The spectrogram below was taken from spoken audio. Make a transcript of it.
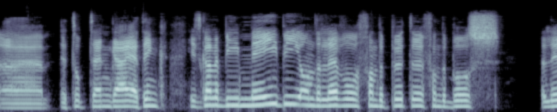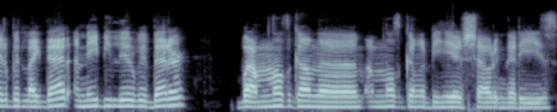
uh, a top ten guy. I think he's gonna be maybe on the level of Van de Putte, Vandebosch, a little bit like that, and maybe a little bit better. But I'm not gonna I'm not gonna be here shouting that he's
